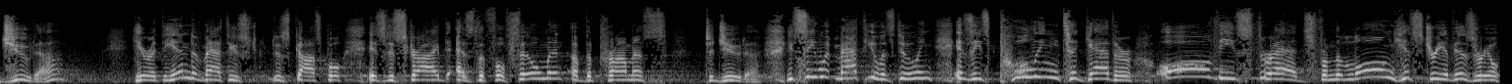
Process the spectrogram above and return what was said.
Judah, here at the end of Matthew's gospel, is described as the fulfillment of the promise to Judah. You see what Matthew is doing is he's pulling together all these threads from the long history of Israel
